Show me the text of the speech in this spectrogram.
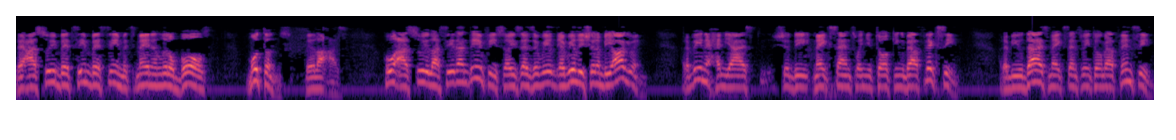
ve'asui betzim besim, it's made in little balls, mutuns, ve'la'az. Who asui lasid andifi. So he says it really, it really shouldn't be arguing. Rabbi Nehemiah should be make sense when you're talking about thick seed. Rabbi Yudas makes sense when you're talking about thin seed.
